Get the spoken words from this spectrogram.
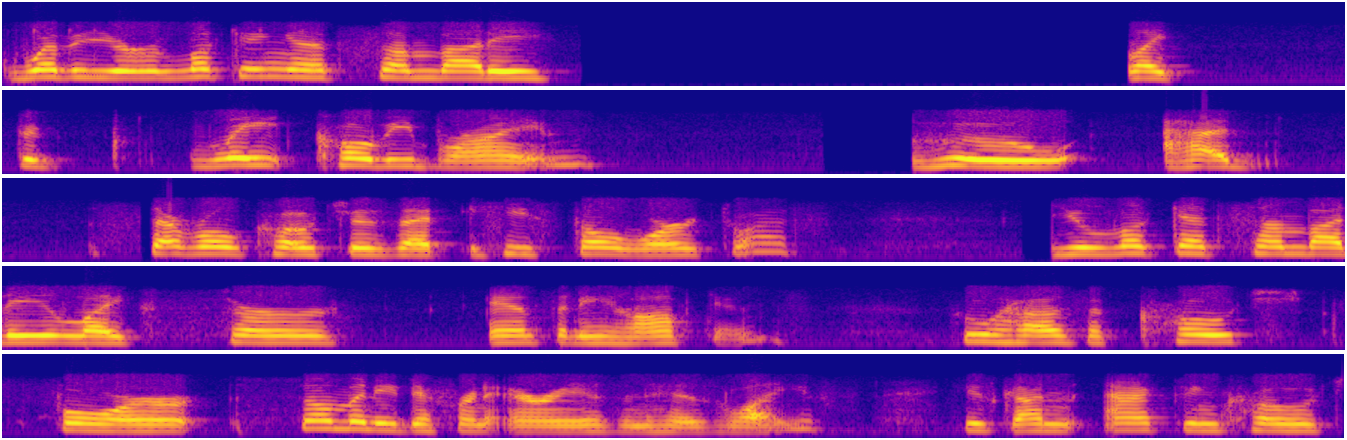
Whether you're looking at somebody like the late Kobe Bryant, who had several coaches that he still worked with. You look at somebody like Sir Anthony Hopkins, who has a coach for so many different areas in his life. He's got an acting coach,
